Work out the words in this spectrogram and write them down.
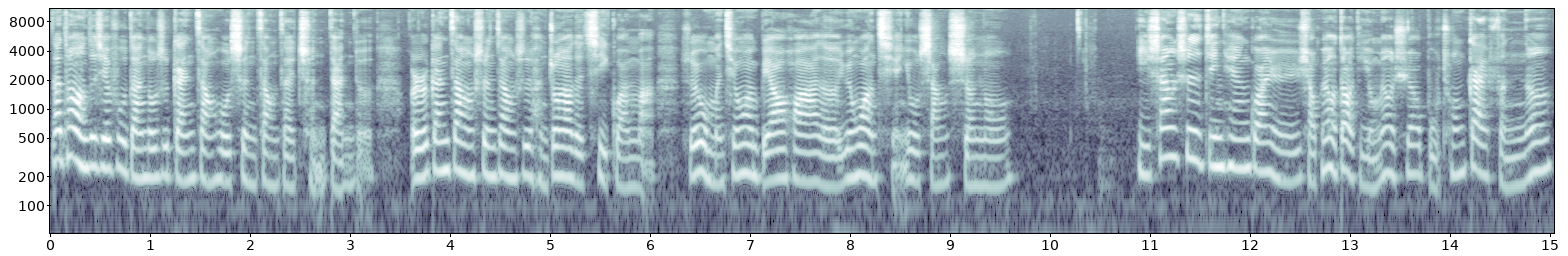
那通常这些负担都是肝脏或肾脏在承担的，而肝脏、肾脏是很重要的器官嘛，所以我们千万不要花了冤枉钱又伤身哦。以上是今天关于小朋友到底有没有需要补充钙粉呢？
